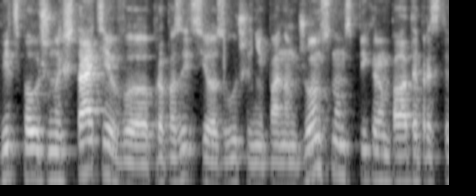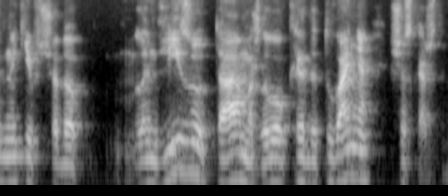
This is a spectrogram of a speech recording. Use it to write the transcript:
від Сполучених Штатів. Е, Пропозиції озвучені паном Джонсоном, спікером Палати представників щодо ленд-лізу та можливо кредитування. Що скажете?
